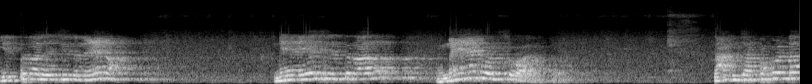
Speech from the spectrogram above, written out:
ఇత్తనాలు వేసింది నేను. నేను వేసిన ఇత్తనాలు నేనే కోసుకోవాలి. నాకు చెప్పకుండా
